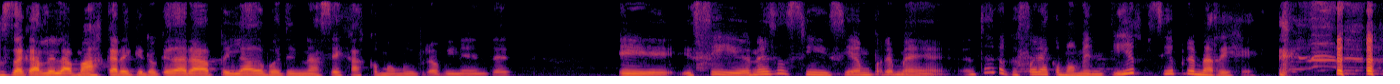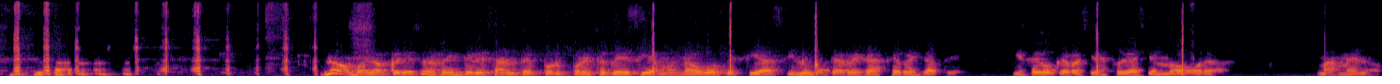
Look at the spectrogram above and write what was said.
sacarle la máscara y que no quedara pelado porque tiene unas cejas como muy prominentes. Eh, y sí, en eso sí, siempre me, en todo lo que fuera como mentir, siempre me rige. No, bueno, pero eso es re interesante, por, por esto que decíamos, ¿no? Vos decías, si nunca te arriesgaste, arriesgate. Y es algo que recién estoy haciendo ahora, más o menos.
